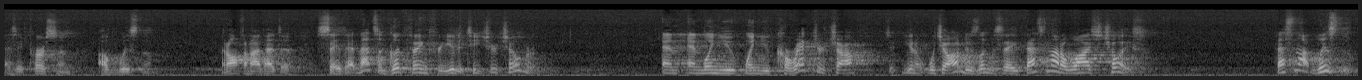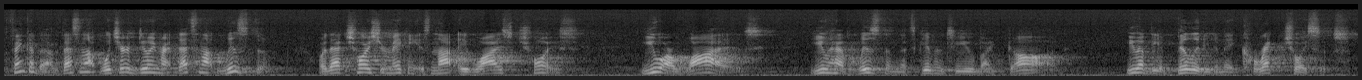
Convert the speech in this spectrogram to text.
as a person of wisdom. And often I've had to say that. And that's a good thing for you to teach your children. And, and when, you, when you correct your child, you know, what you ought to do is look and say, that's not a wise choice. That's not wisdom. Think about it. That's not what you're doing right. That's not wisdom. Or that choice you're making is not a wise choice. You are wise. You have wisdom that's given to you by God. You have the ability to make correct choices.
